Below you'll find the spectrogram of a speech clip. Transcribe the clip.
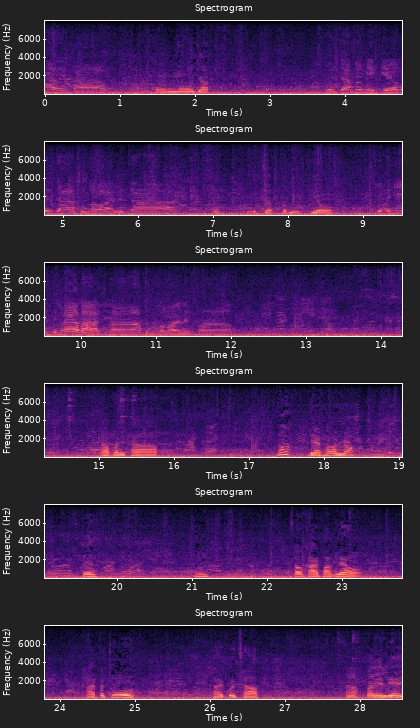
25เลยครับแตงโมยักษ์ ก๋วยจั๊บบะหมี่เกี๊ยวเลยจ้าถูกอร่อยเลยจ้าครับหรือจะบะหมี่เกี๊ยวชุดละ25บาทครับถูกอร่อยเลยครับครับสวัสดีครับเนาะแดดฮ้อนเนาะมันไม่เย็นเลยอืมอ่อนไม่ว่าอืมเศร้าขายผักแล้ว ขายปลาทูขายกล้วยฉาบฮะไปเรื่อย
